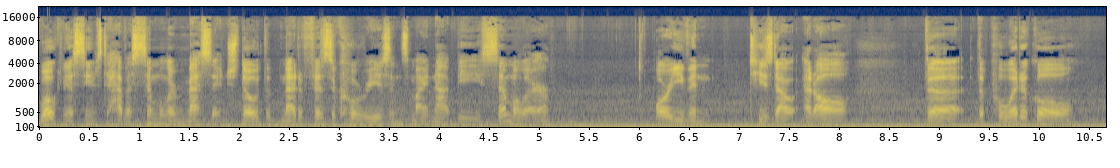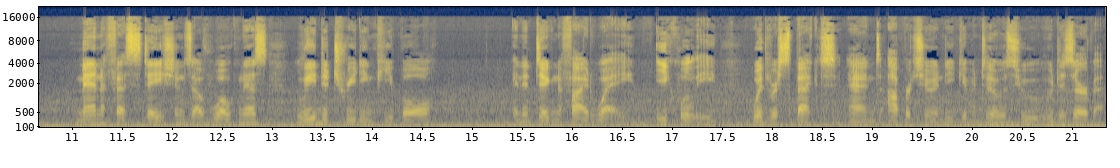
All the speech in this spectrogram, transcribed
Wokeness seems to have a similar message, though the metaphysical reasons might not be similar or even teased out at all. The, the political manifestations of wokeness lead to treating people in a dignified way, equally, with respect and opportunity given to those who, who deserve it.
